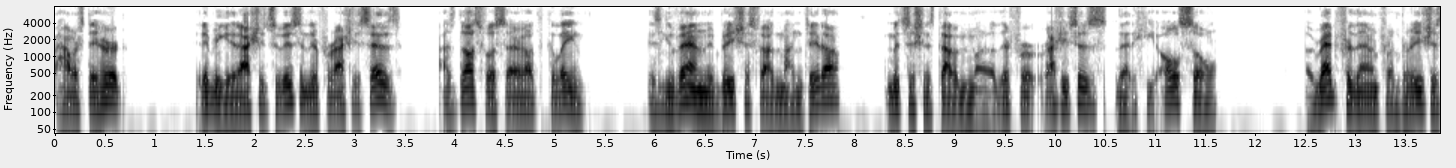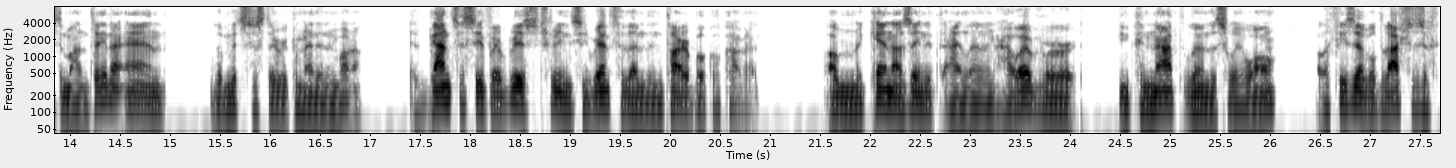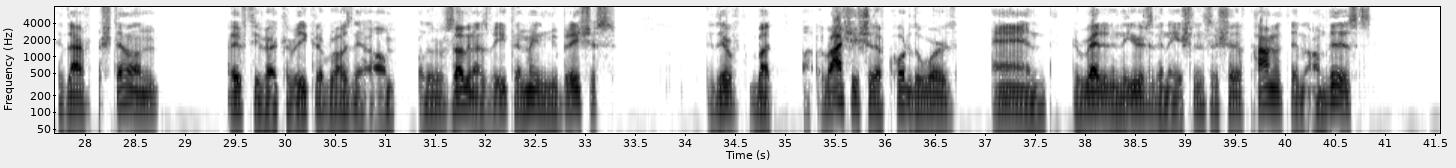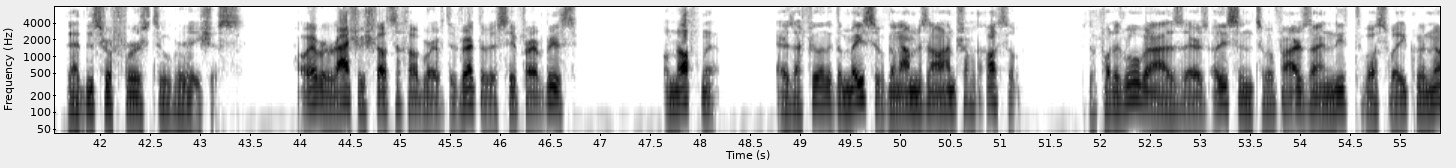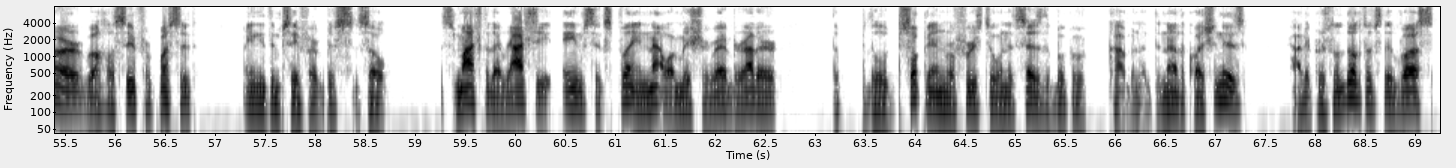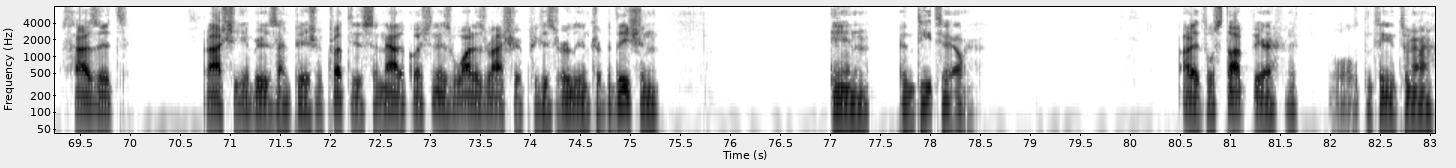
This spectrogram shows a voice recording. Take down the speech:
how much they heard. Therefore Rashi says, as das was er hat is given Therefore Rashi says that he also read for them from Brishas to Mantera and the mitzvahs they recommended in Mara. The ganze Sefer Bris means he read for them the entire book of covenant. However, you cannot learn this way. Well, er breches. But Rashi should have quoted the words and read it in the ears of the nations, and should have commented on this, that this refers to voracious. However, Rashi stellt sich aber auf die Wörter des Sefer Abris, und noch mehr, er ist a feeling that the Mesiv, the Namen ist an Hamshach Chassav. The von der Ruben as there's Eisen to a erfahren sein, nicht was nur, welcher Sefer Pasuk, I need them Sefer Bis. So, it's much that Rashi aims to explain not what Mishnah read, but rather the, the Psukim refers to when it says the book of covenant. And now the question is, how did Krishna look to the Vas Chazit Rashi Ibris and Pirish Pratis? And now the question is, why does Rashi repeat his early interpretation in detail? All right, we'll stop here. We'll continue tomorrow.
